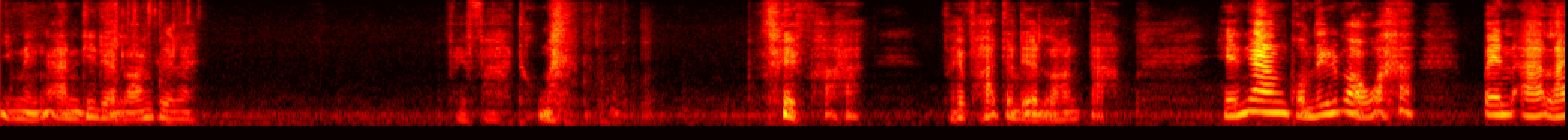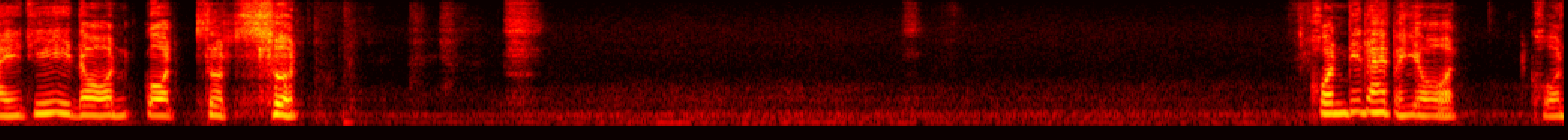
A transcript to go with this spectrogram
อีกหนึ่งอันที่เดือดร้อนคืออะไร ไฟฟ้าถูกไหมไฟฟ้า ไฟฟ้าจะเดือดร้อนตาม เห็นยังผมถึงได้บอกว่า เป็นอะไรที่โดนกดสุดๆ คนที่ได้ประโยชน์ คน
